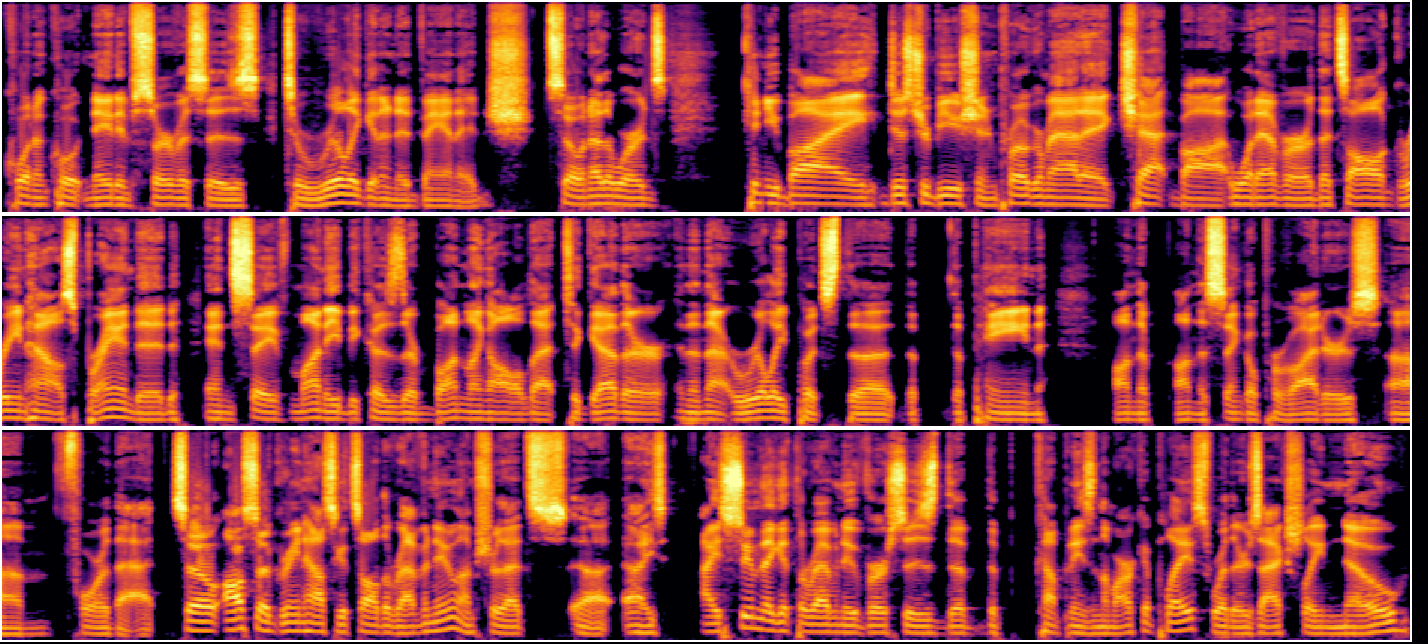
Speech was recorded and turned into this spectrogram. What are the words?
quote unquote native services to really get an advantage. So in other words can you buy distribution, programmatic, chatbot, whatever that's all greenhouse branded and save money because they're bundling all of that together, and then that really puts the the, the pain on the on the single providers um, for that. So also greenhouse gets all the revenue. I'm sure that's uh, I I assume they get the revenue versus the the companies in the marketplace where there's actually no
